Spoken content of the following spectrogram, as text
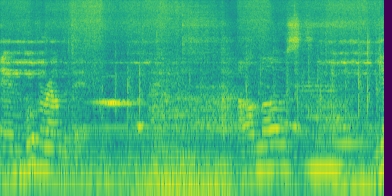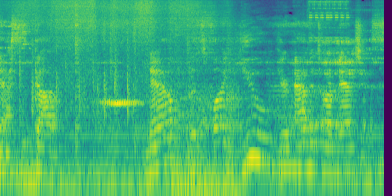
and move around a bit. Almost. Yes, got him. Now, let's find you your avatar matches.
